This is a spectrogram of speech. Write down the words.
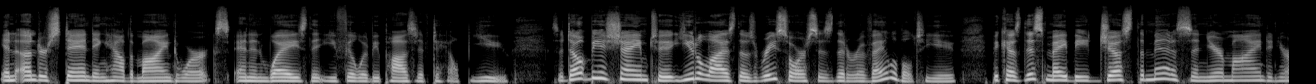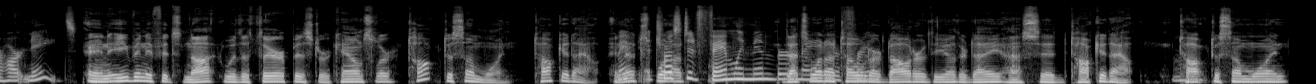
in understanding how the mind works and in ways that you feel would be positive to help you. So don't be ashamed to utilize those resources that are available to you because this may be just the medicine your mind and your heart needs. And even if it's not with a therapist or a counselor, talk to someone. Talk it out. And Maybe that's a what I trusted family member. That's what I told our daughter the other day. I said, talk it out. Mm-hmm. Talk to someone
